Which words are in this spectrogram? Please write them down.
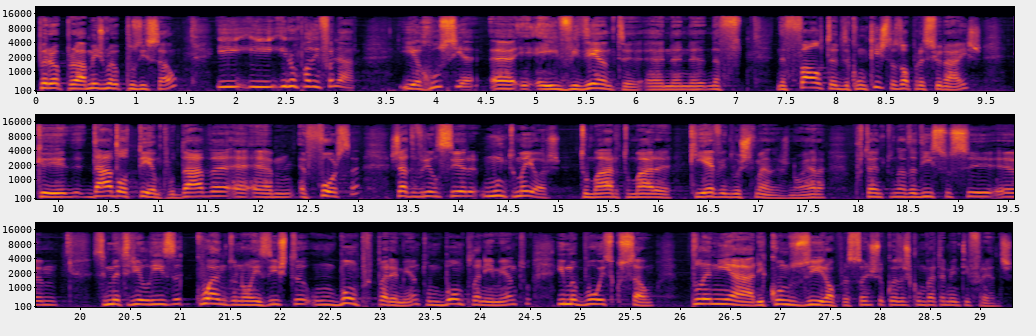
para, para a mesma posição e, e, e não podem falhar. E a Rússia uh, é evidente uh, na, na, na, falta de conquistas operacionais que, dado o tempo, dada a, a, a, força, já deveriam ser muito maiores. Tomar, tomar Kiev em duas semanas, não era? Portanto, nada disso se, um, se materializa quando não existe um bom preparamento, um bom planeamento e uma boa execução planear e conduzir operações são coisas completamente diferentes.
